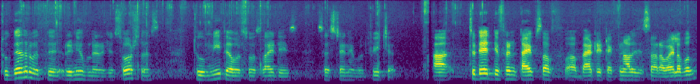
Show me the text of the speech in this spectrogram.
together with the renewable energy sources to meet our society's sustainable future. Uh, today, different types of uh, battery technologies are available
